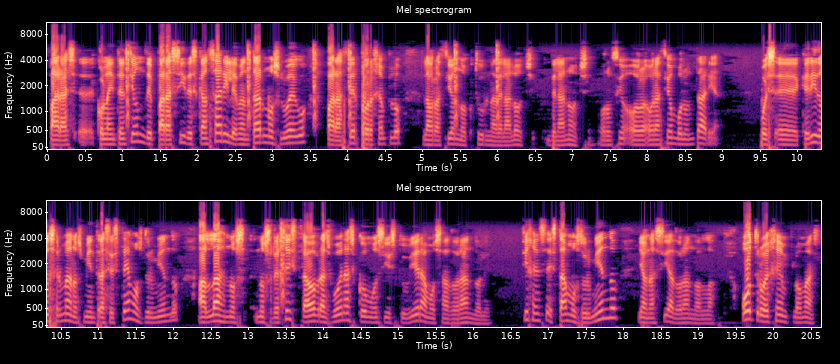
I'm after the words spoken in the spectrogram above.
para, eh, con la intención de para sí descansar y levantarnos luego para hacer, por ejemplo, la oración nocturna de la noche, de la noche oración voluntaria. Pues, eh, queridos hermanos, mientras estemos durmiendo, Allah nos, nos registra obras buenas como si estuviéramos adorándole. Fíjense, estamos durmiendo y aún así adorando a Allah. Otro ejemplo más.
